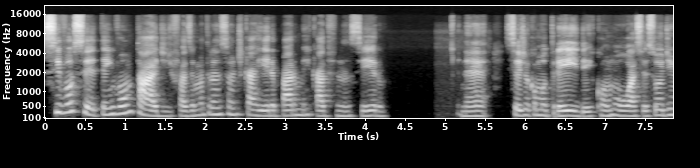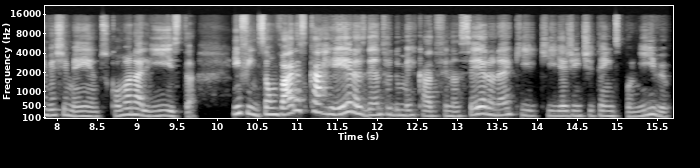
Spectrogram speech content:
Se você tem vontade de fazer uma transição de carreira para o mercado financeiro, né? Seja como trader, como assessor de investimentos, como analista, enfim, são várias carreiras dentro do mercado financeiro, né? Que, que a gente tem disponível.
